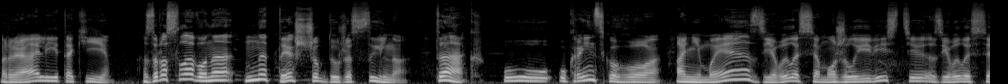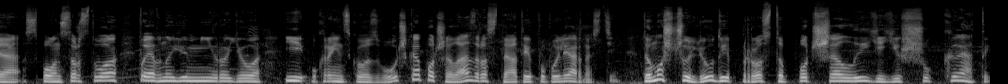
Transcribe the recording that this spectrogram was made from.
реалії такі: зросла вона не те, щоб дуже сильно. Так, у українського аніме з'явилася можливість, з'явилося спонсорство певною мірою, і українська озвучка почала зростати в популярності, тому що люди просто почали її шукати.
